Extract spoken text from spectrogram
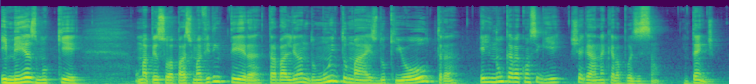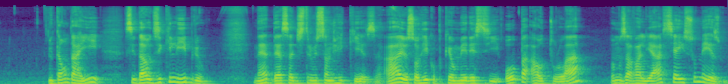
E mesmo que uma pessoa passe uma vida inteira trabalhando muito mais do que outra, ele nunca vai conseguir chegar naquela posição, entende? Então daí se dá o desequilíbrio né, dessa distribuição de riqueza. Ah, eu sou rico porque eu mereci. Opa, alto lá, vamos avaliar se é isso mesmo.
